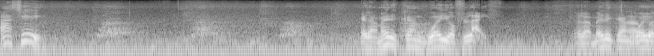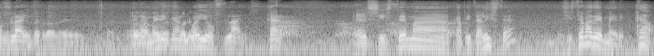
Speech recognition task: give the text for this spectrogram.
Ah, sí. El American Way of Life. El American Ah, Way bueno, of Life. verdad, de- El American. Way of Life. Claro. El sistema capitalista, el sistema de mercado.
